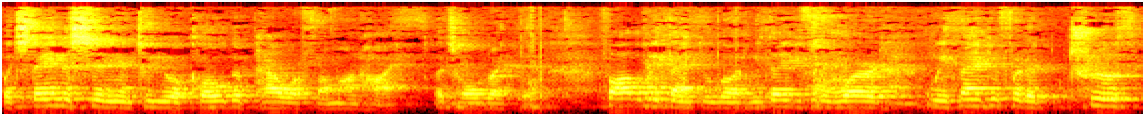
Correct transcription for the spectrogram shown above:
But stay in the city until you are clothed with power from on high. Let's hold right there. Father, we thank you, Lord. We thank you for the word. We thank you for the truth,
